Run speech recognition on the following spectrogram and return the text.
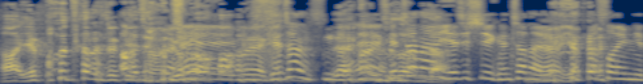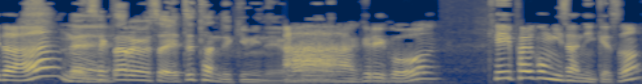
아 예뻤다로 적혀있어요. 네, 뭐, 괜찮습니다. 네, 네. 괜찮아요, 예지 씨, 괜찮아요. 예뻐서입니다. 네, 네. 색다르면서 애틋한 느낌이네요. 아, 그리고, K8024님께서,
